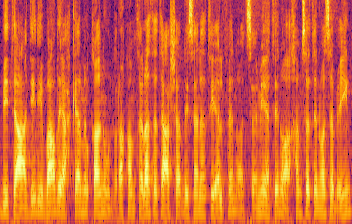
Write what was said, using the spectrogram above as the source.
بتعديل بعض أحكام القانون رقم 13 لسنة 1975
